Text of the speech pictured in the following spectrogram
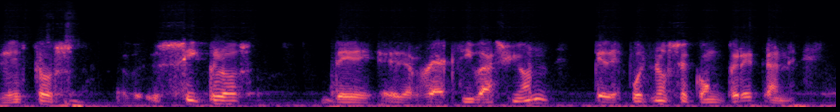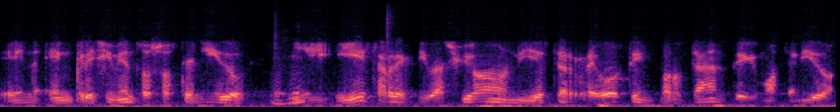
de estos ciclos de, eh, reactivación que después no se concretan en, en crecimiento sostenido. Y, y esta reactivación y este rebote importante que hemos tenido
